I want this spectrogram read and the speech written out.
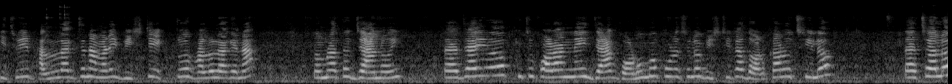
কিছুই ভালো লাগছে না। আমার এই বৃষ্টি একটুও ভালো লাগে না, তোমরা তো জানোই। তা যাই হোক, কিছু করার নেই, যা গরমও পড়েছিল, বৃষ্টিটা দরকারও ছিল। তা চলো,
